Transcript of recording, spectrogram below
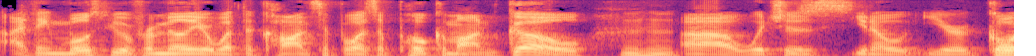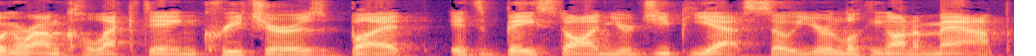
I think most people are familiar with the concept was a Pokemon Go, uh, which is you know you're going around collecting creatures, but it's based on your GPS. So you're looking on a map,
